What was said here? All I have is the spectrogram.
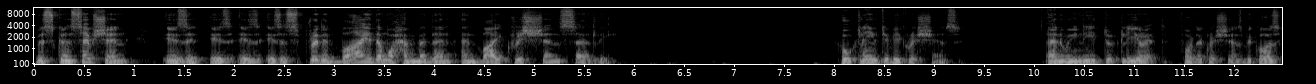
Misconception is is is is spreaded by the Muhammadan and by Christians, sadly, who claim to be Christians. And we need to clear it for the Christians because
